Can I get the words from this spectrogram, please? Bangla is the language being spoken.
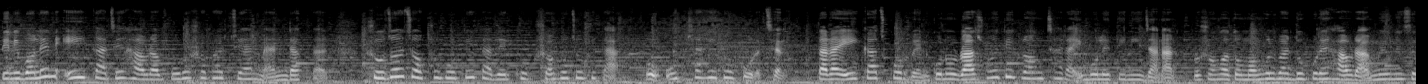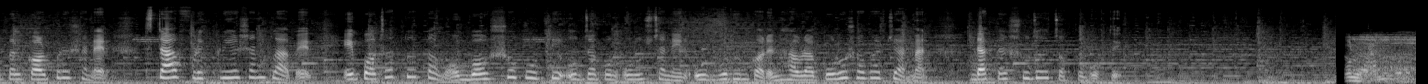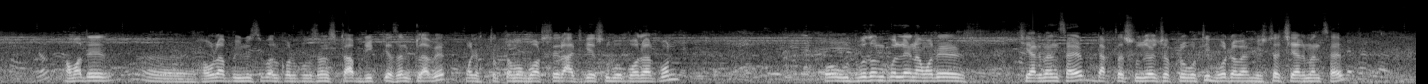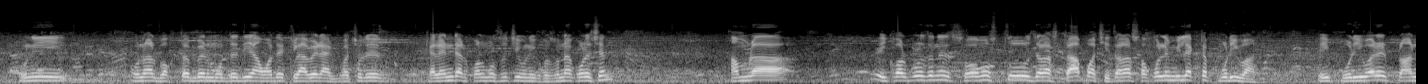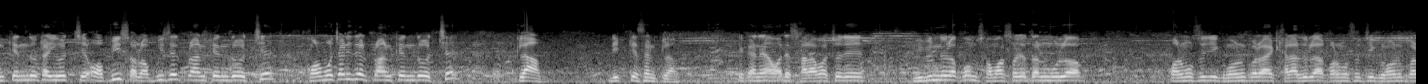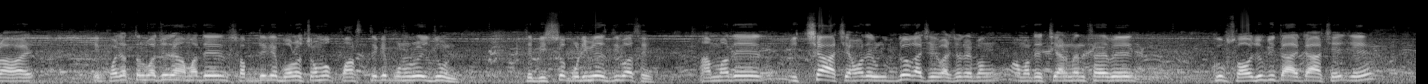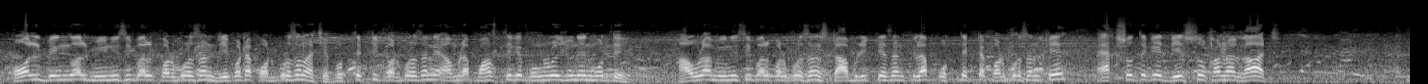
তিনি বলেন, এই কাজে হাওড়া পৌরসভার চেয়ারম্যান ডাক্তার সুজয় চক্রবর্তী তাদের খুব সহযোগিতা ও উৎসাহিত করেছেন। তারা এই কাজ করবেন, কোনো রাজনৈতিক রং ছাড়াই বলে তিনি জানান প্রসঙ্গত মঙ্গলবার দুপুরে হাওড়া মিউনিসিপ্যাল কর্পোরেশনের স্টাফ রিক্রিয়েশন ক্লাবের এই পঁচাত্তরতম বর্ষপূর্তি উদযাপন অনুষ্ঠানের উদ্বোধন করেন হাওড়া পৌরসভার চেয়ারম্যান ডাক্তার সুজয় চক্রবর্তী। আমাদের Howrah municipal corporation staff dictation ক্লাবের পঁচাত্তরতম বর্ষের আজকে শুভ পদার্পণ ও উদ্বোধন করলেন আমাদের চেয়ারম্যান সাহেব, doctor Sujoy Chakraborty board of administrate chairman সাহেব। উনি ওনার বক্তব্যের মধ্যে দিয়ে আমাদের ক্লাবের এক বছরের ক্যালেন্ডার কর্মসূচি উনি ঘোষণা করেছেন। আমরা এই কর্পোরেশনের সমস্ত যারা স্টাফ আছি, তারা সকলে মিলে একটা পরিবার। এই পরিবারের প্রাণকেন্দ্রটাই হচ্ছে অফিস আর অফিসের প্রাণকেন্দ্র হচ্ছে, কর্মচারীদের প্রাণকেন্দ্র হচ্ছে ক্লাব ডিকটেশন ক্লাব এখানে আমাদের সারা বছরে বিভিন্ন রকম সমাজ সচেতনমূলক কর্মসূচি গ্রহণ করা হয়, খেলাধুলা কর্মসূচি গ্রহণ করা হয়। এই পঁচাত্তর বছরে আমাদের সবথেকে বড় চমক পাঁচ থেকে পনেরোই জুন, যে বিশ্ব পরিবেশ দিবসে আমাদের ইচ্ছা আছে, আমাদের উদ্যোগ আছে এবছর এবং আমাদের চেয়ারম্যান সাহেবের খুব সহযোগিতা এটা আছে যে অল বেঙ্গল মিউনিসিপ্যাল কর্পোরেশন, যে কটা কর্পোরেশন আছে, প্রত্যেকটি কর্পোরেশনে আমরা পাঁচ থেকে পনেরোই জুনের মধ্যে Howrah municipal corporation staff recreation club প্রত্যেকটা কর্পোরেশনকে একশো থেকে দেড়শোখানা গাছ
